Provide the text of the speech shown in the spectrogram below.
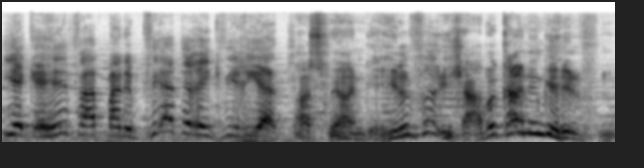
Ihr Gehilfe hat meine Pferde requiriert. Was für ein Gehilfe? Ich habe keinen Gehilfen.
